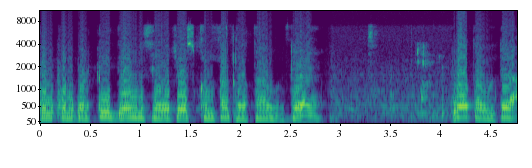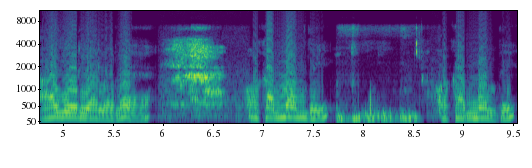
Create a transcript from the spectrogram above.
పిలుపుని బట్టి దేవుని సేవ చేసుకుంటూ పోతా ఉంటే పోతా ఉంటే ఆ ఏరియాలోనే ఒక అమ్మ ఉంది. ఒక అమ్మ ఉంది.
